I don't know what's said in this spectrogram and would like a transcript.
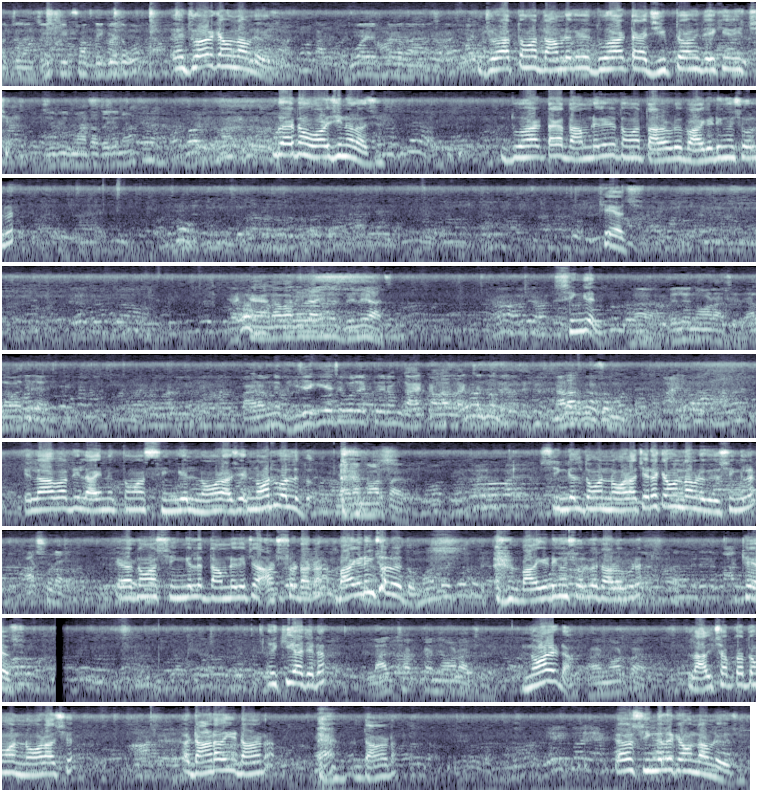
চিপ সব দেখিয়ে দেবো। এ জোড়ার কেমন দাম লেগেছে? জোড়ার তোমার দাম রেখেছে দু হাজার টাকা জিপটাও আমি দেখিয়ে দিচ্ছি। পুরো একদম অরিজিনাল আছে। দু হাজার টাকা দাম রেখেছে তোমার তার উপরে বার্গেটিংও চলবে। ঠিক আছে। একটা এলাহাবাদি লাইনের বেলে আছে। সিঙ্গেল? হ্যাঁ বেলে নড় আছে এলাহাবাদি লাইন। পায়রাগুলো ভিজে গিয়েছে বলে একটু এরকম গায়ের কালার লাগছে তবে কালার খুব সুন্দর। এলাহাবাদি লাইনের তোমার সিঙ্গেল নর আছে। নট বললে তো? পায়রা সিঙ্গেল তোমার নর আছে। এটা কেমন দাম রেখেছো সিঙ্গেলের? আটশো টাকা। এটা তোমার সিঙ্গেলের দাম রেখেছে আটশো টাকা। বার্গেটিং চলবে তো? বার্গেটিংও চলবে তার উপরে। ঠিক আছে। এই কি আছে এটা? লাল ছাক্কা নড় আছে। নর এটা? আর পায়রা লাল ছাপকা তোমার নর আছে। ডাঁড়া দেখি ডাঁড়াটা হ্যাঁ? ডাঁড়াটা এটা সিঙ্গেলের কেমন দাম রেখেছে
